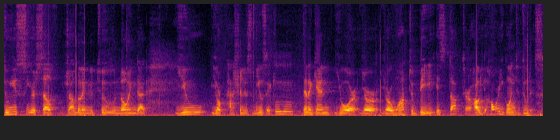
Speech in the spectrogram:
do you see yourself juggling the two, knowing that you your passion is music Mm-hmm. then again your your your want to be is doctor how you, how are you going to do this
